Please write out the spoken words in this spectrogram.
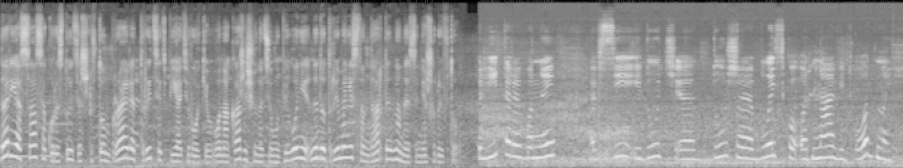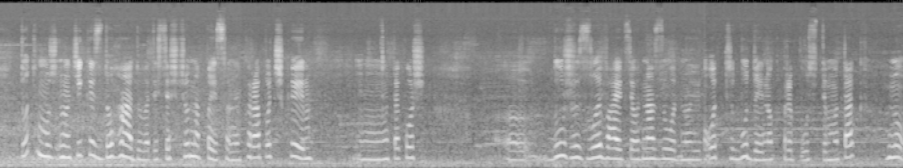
Дар'я Саса користується шрифтом Брайля 35 років. Вона каже, що на цьому пілоні не дотримані стандарти нанесення шрифту. Літери вони всі йдуть е, дуже близько одна від одної. Тут можна тільки здогадуватися, що написано. Крапочки також е, дуже зливаються одна з одною. От будинок, припустимо, так? Ну,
